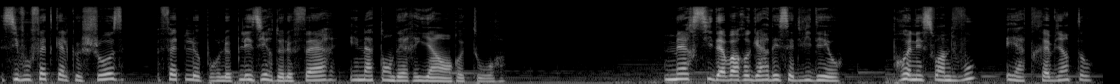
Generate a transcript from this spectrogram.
Si vous faites quelque chose, faites-le pour le plaisir de le faire et n'attendez rien en retour. Merci d'avoir regardé cette vidéo. Prenez soin de vous et à très bientôt.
